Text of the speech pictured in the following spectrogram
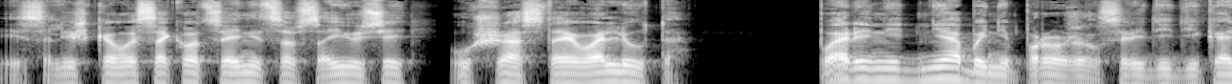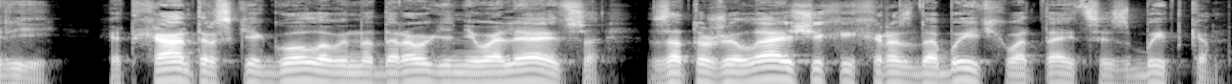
И слишком высоко ценится в Союзе ушастая валюта. Парень ни дня бы не прожил среди дикарей. Хедхантерские головы на дороге не валяются, зато желающих их раздобыть хватает с избытком.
